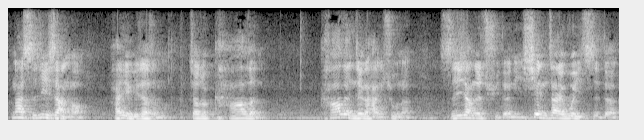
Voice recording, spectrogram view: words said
那实际上哈，还有一个叫什么？叫做 column。column 这个函数呢，实际上就取得你现在位置的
